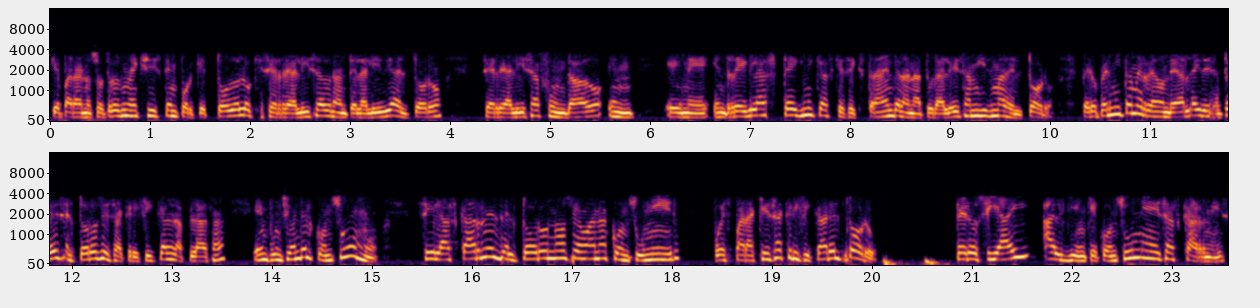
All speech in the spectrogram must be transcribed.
que para nosotros no existen porque todo lo que se realiza durante la lidia del toro se realiza fundado en, en, eh, en reglas técnicas que se extraen de la naturaleza misma del toro. Pero permítame redondear la idea. Entonces el toro se sacrifica en la plaza en función del consumo. Si las carnes del toro no se van a consumir, pues ¿para qué sacrificar el toro? Pero si hay alguien que consume esas carnes,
